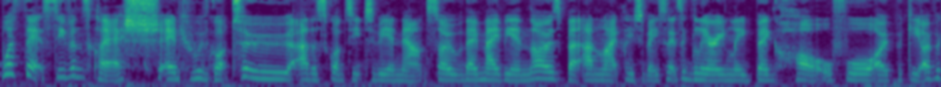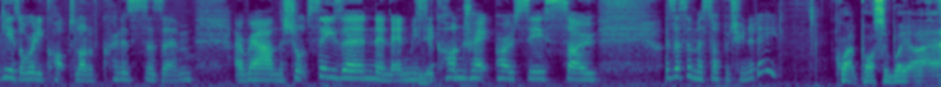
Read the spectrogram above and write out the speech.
With that Sevens clash, and we've got two other squads yet to be announced, so they may be in those, but unlikely to be. So that's a glaringly big hole for Aupiki. Aupiki has already copped a lot of criticism around the short season and, and messy yep. contract process. So is this a missed opportunity? Quite possibly. Uh,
